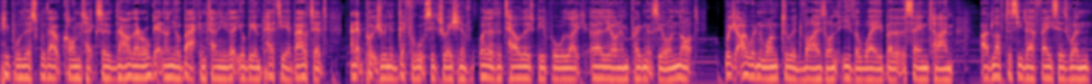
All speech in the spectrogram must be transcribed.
people this without context. So now they're all getting on your back and telling you that you're being petty about it. And it puts you in a difficult situation of whether to tell those people like early on in pregnancy or not. which I wouldn't want to advise on either way, but at the same time, I'd love to see their faces when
